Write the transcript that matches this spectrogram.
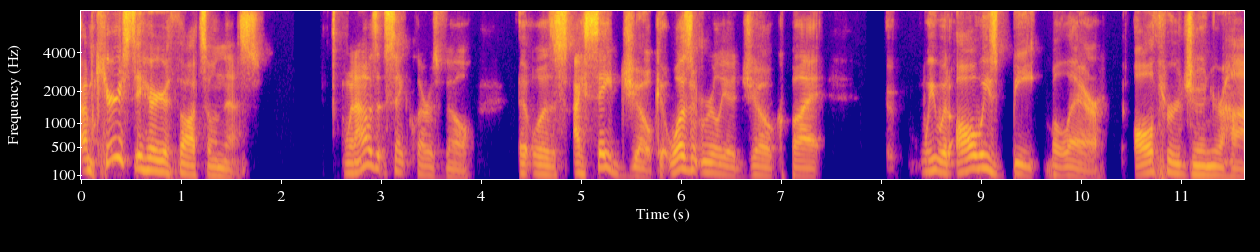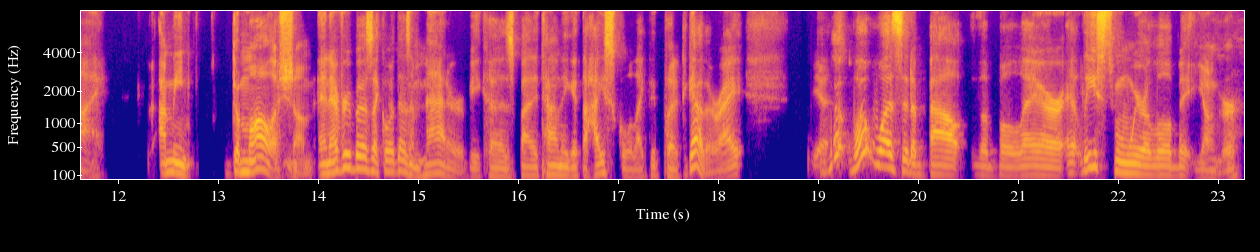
I'm curious to hear your thoughts on this. When I was at St. Clairsville, it was I say joke. It wasn't really a joke, but we would always beat Bellaire all through junior high I mean, demolish them. And everybody's like, well, it doesn't matter because by the time they get to high school, like they put it together, right? Yes. What, what was it about the Bellaire, at least when we were a little bit younger,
